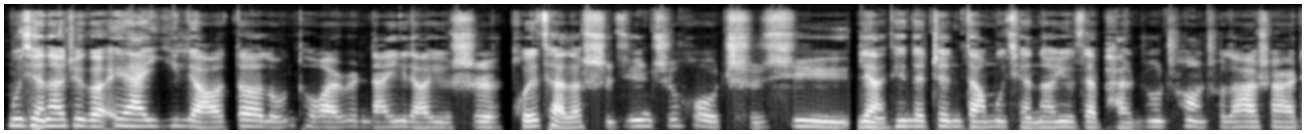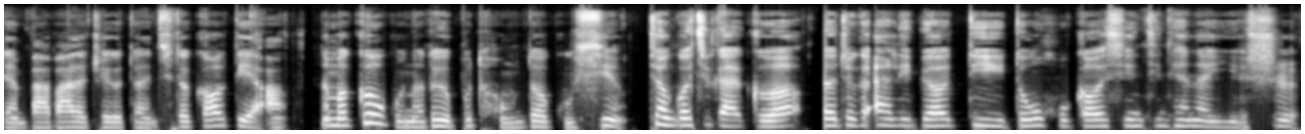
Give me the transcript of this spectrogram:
目前呢，这个 AI 医疗的龙头啊，润达医疗也是回踩了十均之后，持续两天的震荡。目前呢，又在盘中创出了二十二点八八的这个短期的高点啊。那么个股呢，都有不同的股性，像国企改革的这个案例标的东湖高新，今天呢也是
